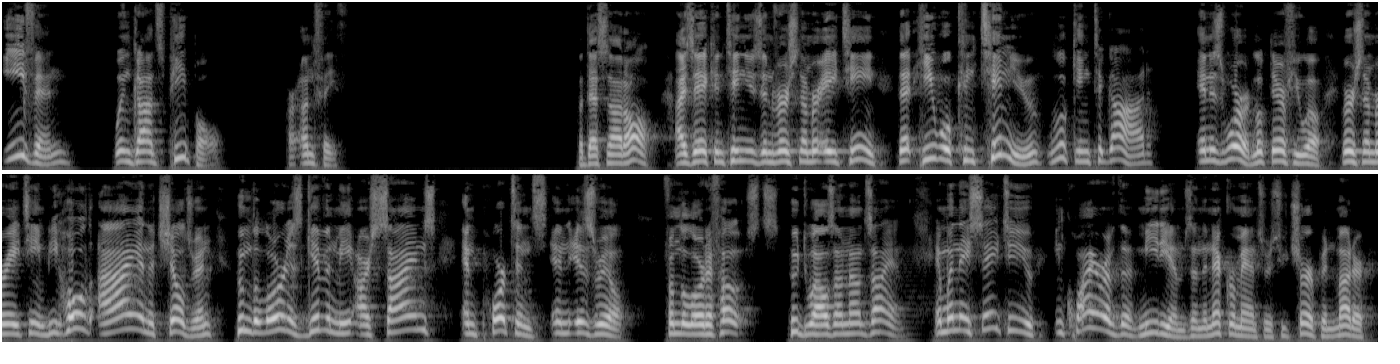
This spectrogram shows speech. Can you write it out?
even when God's people are unfaithful. But that's not all. Isaiah continues in verse number 18 that he will continue looking to God in his word. Look there if you will. Verse number 18. Behold, I and the children whom the Lord has given me are signs and portents in Israel from the Lord of hosts, who dwells on Mount Zion. And when they say to you, inquire of the mediums and the necromancers who chirp and mutter,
